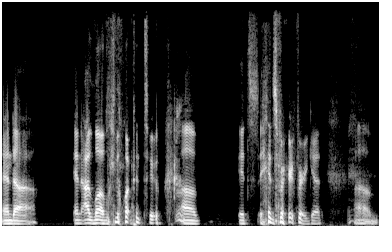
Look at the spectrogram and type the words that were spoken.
And uh, and I love Lethal Weapon 2. Um, it's it's very very good. Um,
